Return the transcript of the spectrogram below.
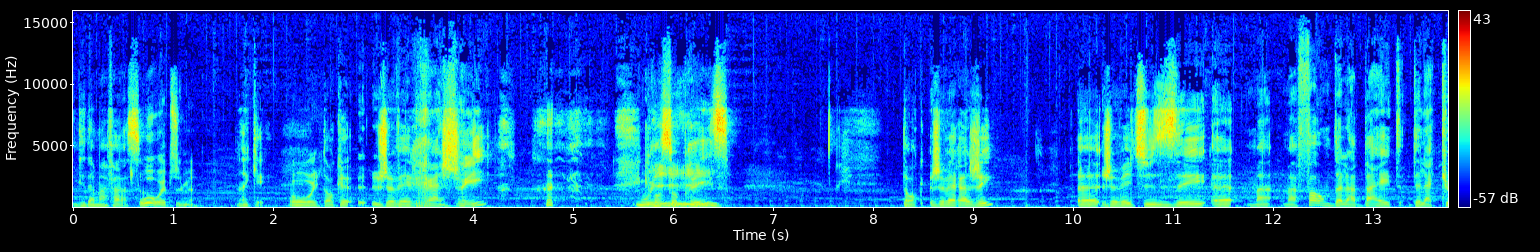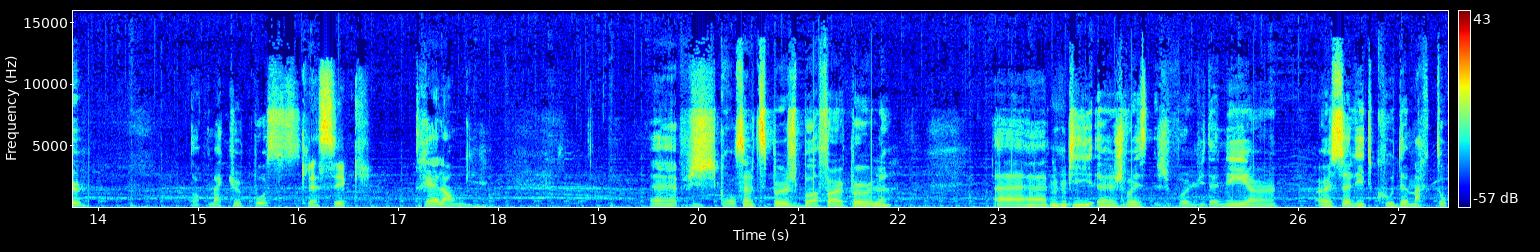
Il est dans ma face. Oh, oui, absolument. OK. Oh, oui. Donc, je vais rager. Oui. Surprise. Donc, je vais rager. Euh, je vais utiliser euh, ma, ma forme de la bête de la queue. Donc, ma queue pousse Classique. très longue. Euh, puis je grossis un petit peu, je boffe un peu, là. Euh, Mhm. Puis euh, je, vais, je vais lui donner un, un solide coup de marteau.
